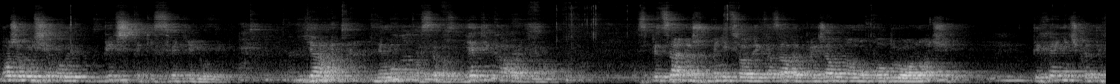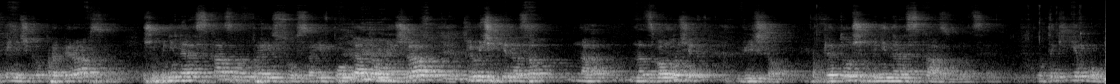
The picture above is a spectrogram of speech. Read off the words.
Може, ви ще були більш такі святі люди. Я не можу про себе. Я тікав від нього. Спеціально, щоб мені цього не казали, приїжджав додому полдругого ночі, тихенечко, тихенечко пробирався, щоб мені не розказували про Ісуса. І в полп'ятого уїжджав, ключики на, на, на дзвоночок вішав, для того, щоб мені не розказували це. Отакий я був.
